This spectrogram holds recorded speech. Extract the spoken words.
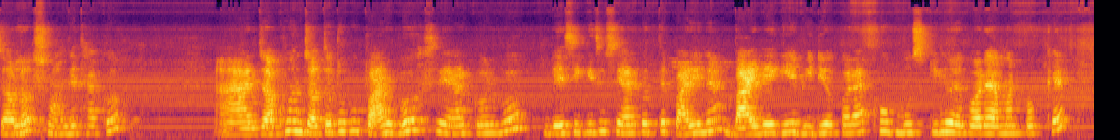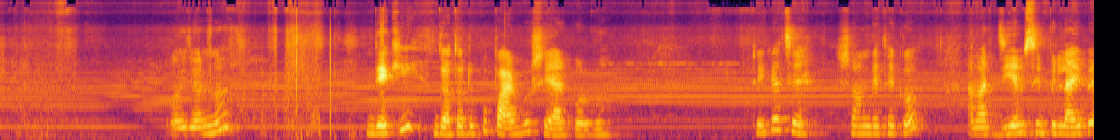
চলো সঙ্গে থাকো। আর যখন যতটুকু পারব শেয়ার করব। বেশি কিছু শেয়ার করতে পারি না। বাইরে গিয়ে ভিডিও করা খুব মুশকিল হয়ে পড়ে আমার পক্ষে। ওই জন্য দেখি যতটুকু পারব শেয়ার করব। ঠিক আছে? সঙ্গে থেকো। আমার জিএম সিম্পল লাইফে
